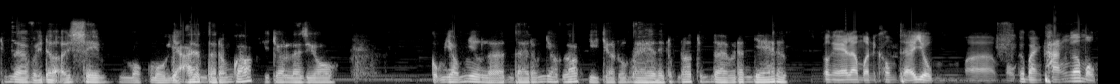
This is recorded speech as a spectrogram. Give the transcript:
Chúng ta phải đợi xem một mùa giải anh ta đóng góp gì cho Lazio cũng giống như là anh ta đóng góp gì cho Roma thì lúc đó chúng ta mới đánh giá được. Có nghĩa là mình không thể dùng uh, một cái bàn thắng ở một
